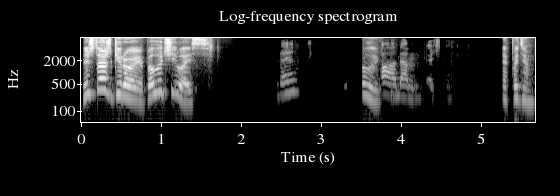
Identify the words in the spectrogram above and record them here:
Ну что ж, герои, получилось. Да? Полу- А, да, точно. Так, пойдем.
